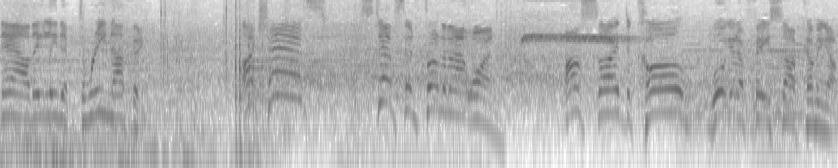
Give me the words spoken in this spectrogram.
now. They lead at 3-0. A chance! Steps in front of that one. Offside the call. We'll get a face-off coming up.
